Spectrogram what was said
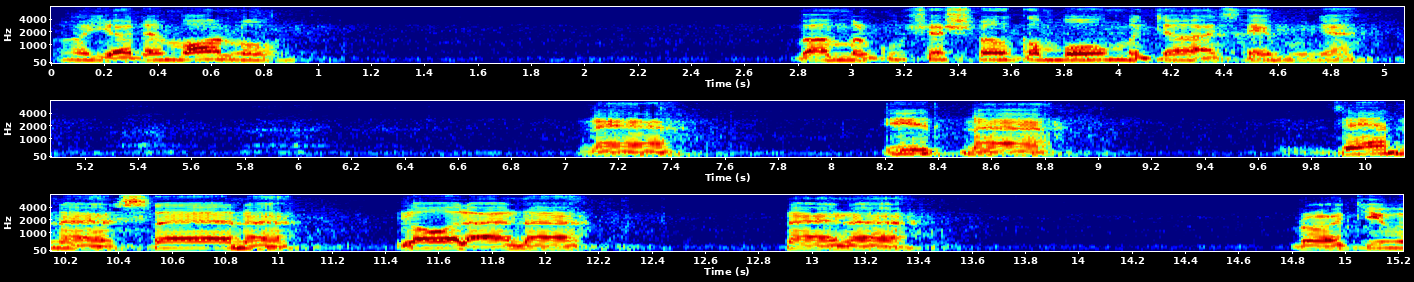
Thôi giờ đến boss luôn. Và mình cũng sẽ show combo của mình cho bạn xem luôn nha. Nè x nè z nè c nè lôi lại nè này nè. Rồi chữ v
